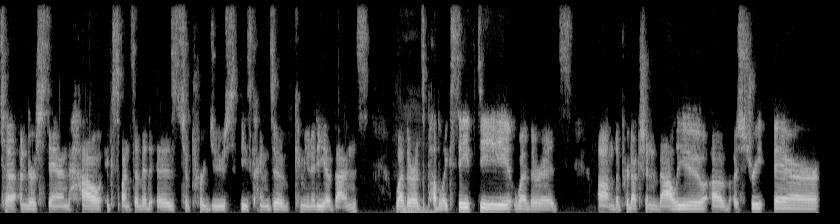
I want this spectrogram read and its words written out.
to understand how expensive it is to produce these kinds of community events whether it's mm. public safety, whether it's um, the production value of a street fair,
